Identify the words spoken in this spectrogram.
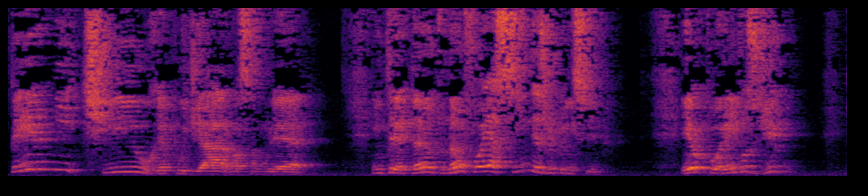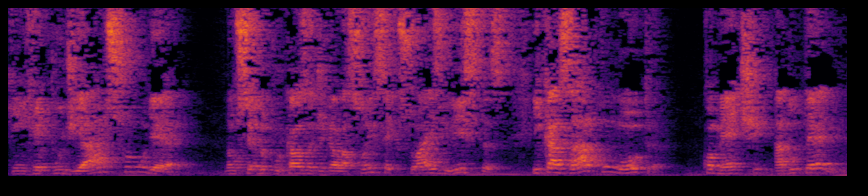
permitiu repudiar vossa mulher. Entretanto, não foi assim desde o princípio. Eu, porém, vos digo: quem repudiar sua mulher, não sendo por causa de relações sexuais ilícitas, e casar com outra, comete adultério.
